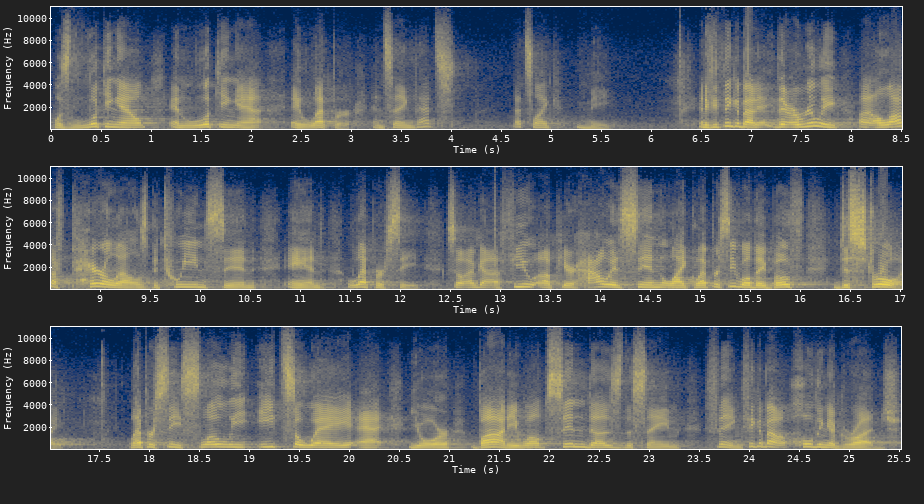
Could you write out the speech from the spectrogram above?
was looking out and looking at a leper and saying, That's, that's like me. And if you think about it, there are really uh, a lot of parallels between sin and leprosy. So I've got a few up here. How is sin like leprosy? Well, they both destroy. Leprosy slowly eats away at your body. Well, sin does the same thing. Think about holding a grudge.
